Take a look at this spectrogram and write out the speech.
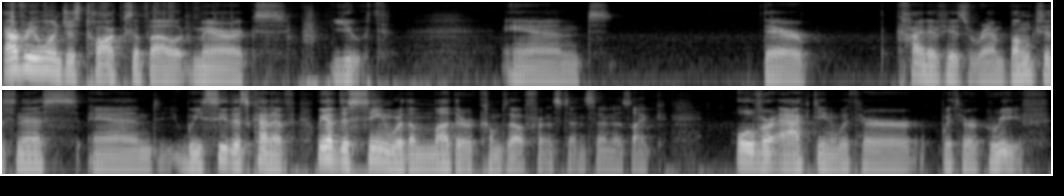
everyone just talks about Merrick's youth, and their kind of his rambunctiousness and we see this kind of we have this scene where the mother comes out for instance and is like overacting with her with her grief.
